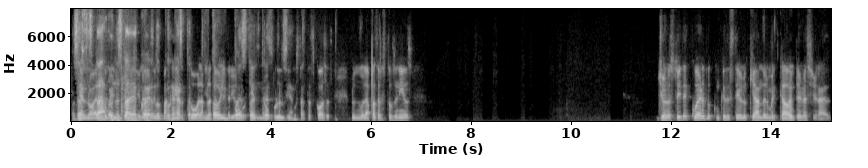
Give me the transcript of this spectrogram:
O sea, Y al ¿usted no está no está de acuerdo nos va a con cagar este toda la plata en el doble interior porque del no 13%? producimos tantas cosas. Lo mismo le va a pasar a Estados Unidos. Yo no estoy de acuerdo con que se esté bloqueando el mercado internacional,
